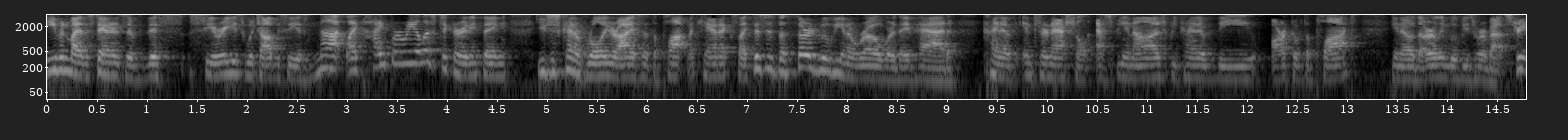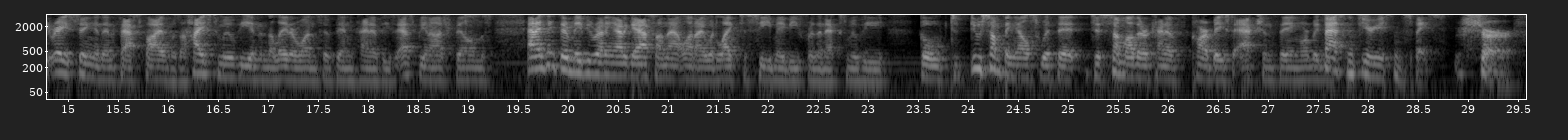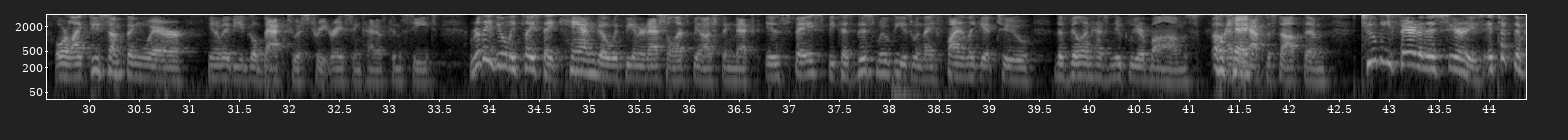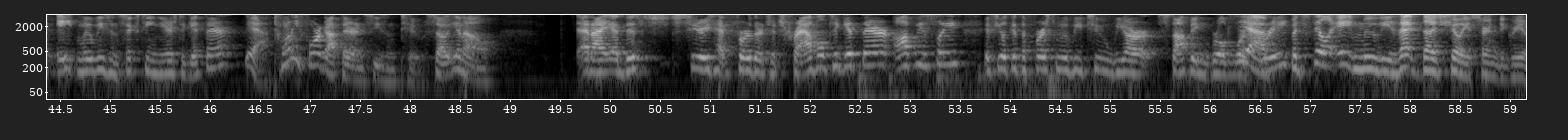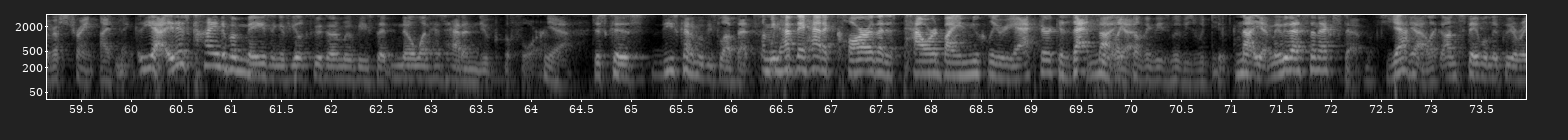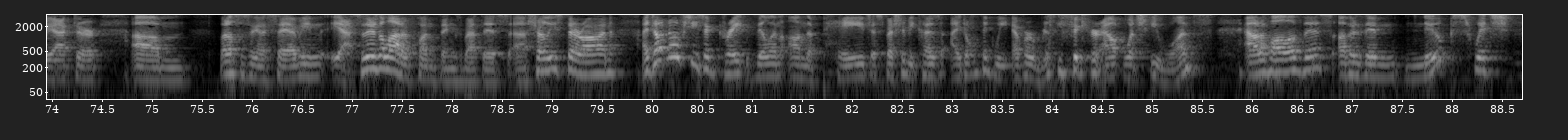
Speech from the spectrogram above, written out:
even by the standards of this series, which obviously is not like hyper realistic or anything, you just kind of roll your eyes at the plot mechanics. Like, this is the third movie in a row where they've had kind of international espionage be kind of the arc of the plot. You know, the early movies were about street racing, and then Fast Five was a heist movie, and then the later ones have been kind of these espionage films. And I think they're maybe running out of gas on that one. I would like to see maybe for the next movie go to do something else with it, just some other kind of car based action thing, or maybe Fast and Furious in space. Sure. Or like do something where, you know, maybe you go back to a street racing kind of conceit. Really, the only place they can go with the international espionage thing next is space, because this movie is when they finally get to the villain has nuclear bombs and Okay. they have to stop them. To be fair to this series, it took them eight movies in 16 years to get there. Yeah. 24 got there in season two. So, you know, and I this series had further to travel to get there. Obviously, if you look at the first movie too, we are stopping World War Yeah, Three. but still, eight movies that does show a certain degree of restraint. I think. yeah, it is kind of amazing if you look through the other movies that no one has had a nuke before. Yeah. Just because these kind of movies love that. I mean, have they had a car that is powered by a nuclear reactor? Because that seems Not like yet. something these movies would do. Not yet. Maybe that's the next step. Yeah. Yeah, like unstable nuclear reactor. Um, what else was I going to say? I mean, yeah, so there's a lot of fun things about this. Uh, Charlize Theron, I don't know if she's a great villain on the page, especially because I don't think we ever really figure out what she wants out of all of this other than nukes, which.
